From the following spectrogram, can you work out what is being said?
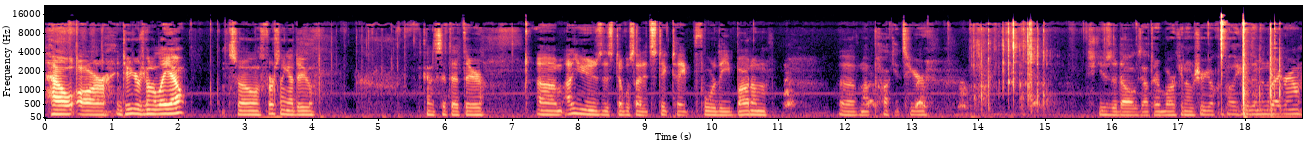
how our interior is going to lay out so first thing I do, kind of set that there. Um, I use this double-sided stick tape for the bottom of my pockets here. Excuse the dogs out there barking. I'm sure y'all can probably hear them in the background.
